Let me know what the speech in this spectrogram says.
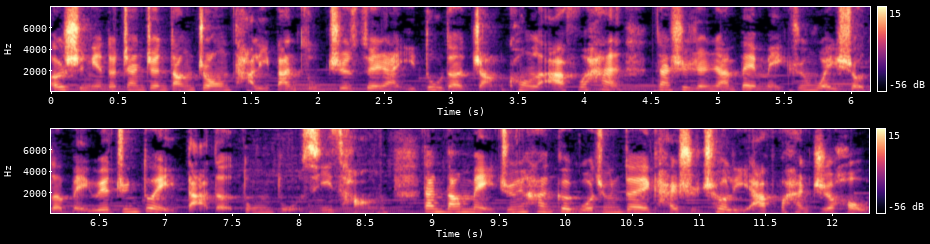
二十年的战争当中，塔利班组织虽然一度的掌控了阿富汗，但是仍然被美军为首的北约军队打得东躲西藏。但当美军和各国军队开开始撤离阿富汗之后，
